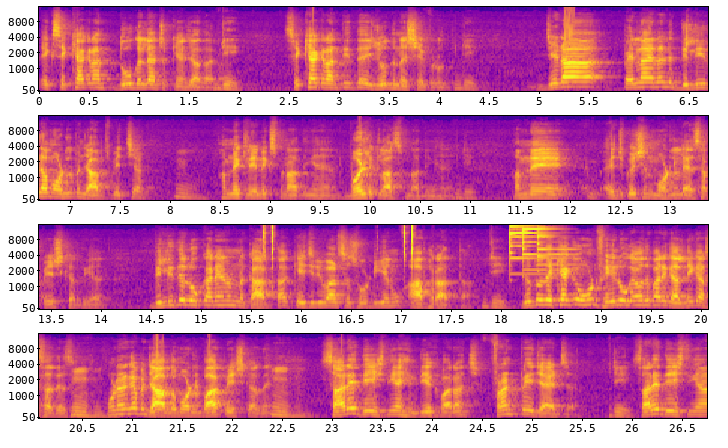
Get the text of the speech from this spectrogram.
ਇੱਕ ਸਿੱਖਿਆ ਕ੍ਰਾਂਤੀ ਦੋ ਗੱਲਾਂ ਚੁੱਕੀਆਂ ਜ਼ਿਆਦਾ ਜੀ। ਸਿੱਖਿਆ ਕ੍ਰਾਂਤੀ ਤੇ ਯੁੱਧ ਨਸ਼ੇ ਵਿਰੁੱਧ। ਜੀ। ਜਿਹੜਾ ਪਹਿਲਾਂ ਇਹਨਾਂ ਨੇ ਦਿੱਲੀ ਦਾ ਮਾਡਲ ਪੰਜਾਬ 'ਚ ਵੇਚਿਆ ਹੂੰ हमने क्लिनिक्स बना दी हैं वर्ल्ड क्लास बना दी हैं ਜੀ हमने एजुकेशन मॉडल ऐसा पेश कर दिया ਦਿੱਲੀ ਦੇ ਲੋਕਾਂ ਨੇ ਇਹਨੂੰ ਨਕਾਰਤਾ ਕੇਜਰੀਵਾਲ ਸਸੋਡੀਆ ਨੂੰ ਆਪ ਹਰਾਤਾ ਜੀ ਜਦੋਂ ਦੇਖਿਆ ਕਿ ਉਹ ਹੁਣ ਫੇਲ ਹੋ ਗਿਆ ਉਹਦੇ ਬਾਰੇ ਗੱਲ ਨਹੀਂ ਕਰ ਸਕਦੇ ਸੀ ਹੁਣ ਇਹਨਾਂ ਨੇ ਕਿਹਾ ਪੰਜਾਬ ਦਾ ਮਾਡਲ ਬਾਹਰ ਪੇਸ਼ ਕਰਦੇ ਹਾਂ। ਹੂੰ ਹੂੰ ਸਾਰੇ ਦੇਸ਼ ਦੀਆਂ ਹਿੰਦੀ ਅਖਬਾਰਾਂ 'ਚ ਫਰੰਟ ਪੇਜ ਐਡਸ ਆ ਜੀ ਸਾਰੇ ਦੇਸ਼ ਦੀਆਂ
